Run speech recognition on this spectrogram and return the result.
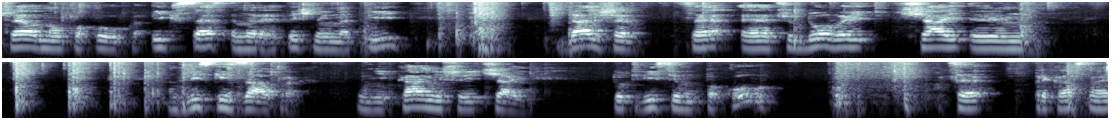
ще одна упаковка XS енергетичний напій. Далі це е, чудовий чай, е, англійський завтрак. Унікальніший чай. Тут 8 упаковок. Це прекрасна,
